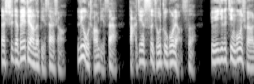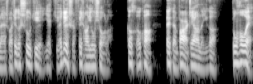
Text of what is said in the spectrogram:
在世界杯这样的比赛上，六场比赛打进四球，助攻两次，对于一个进攻球员来说，这个数据也绝对是非常优秀了。更何况贝肯鲍尔这样的一个中后卫。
